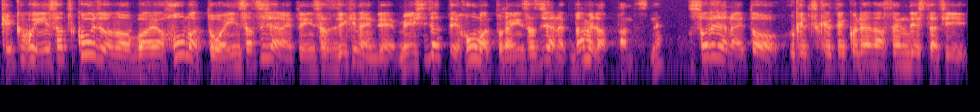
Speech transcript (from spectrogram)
結局印刷工場の場合はフォーマットは印刷じゃないと印刷できないんで名刺だってフォーマットが印刷じゃないとダメだったんですね。それじゃないと受け付けてくれませんでしたし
